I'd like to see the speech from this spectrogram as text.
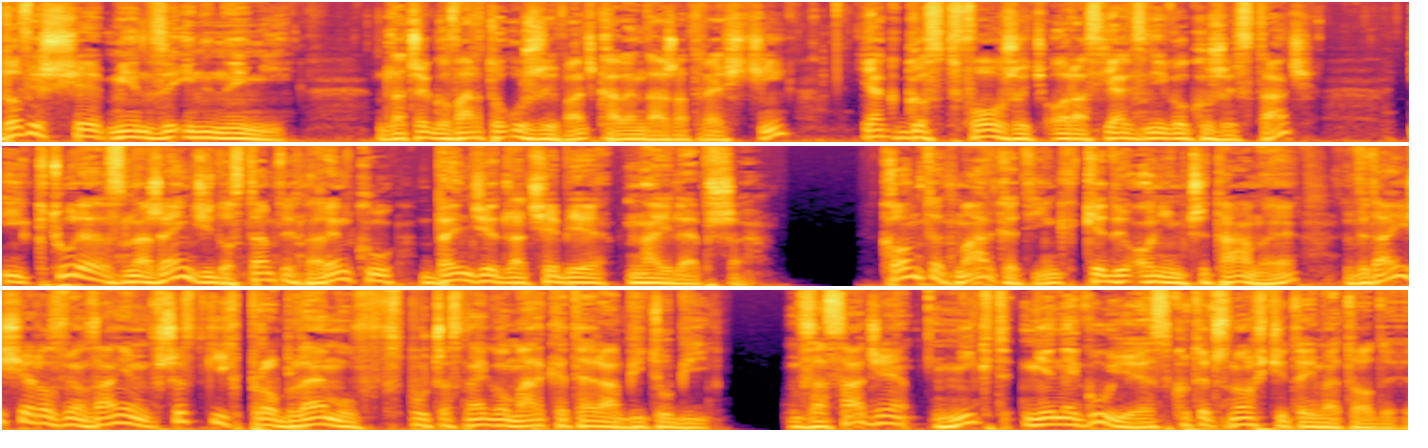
dowiesz się między innymi, dlaczego warto używać kalendarza treści, jak go stworzyć oraz jak z niego korzystać i które z narzędzi dostępnych na rynku będzie dla Ciebie najlepsze. Content marketing, kiedy o nim czytamy, wydaje się rozwiązaniem wszystkich problemów współczesnego marketera B2B. W zasadzie nikt nie neguje skuteczności tej metody.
